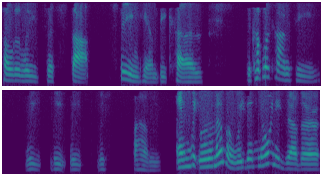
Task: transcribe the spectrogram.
totally just stopped seeing him because the couple of times he, we, we, we, we, um, and we remember we didn't know each other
